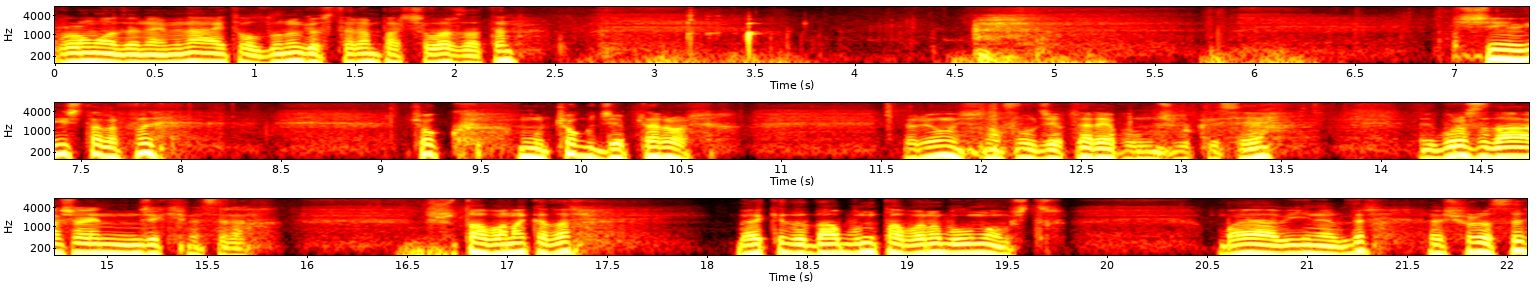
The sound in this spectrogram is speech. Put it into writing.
Roma dönemine ait olduğunu gösteren parçalar zaten. İşin ilginç tarafı çok mu çok cepler var. Görüyor musun nasıl cepler yapılmış bu kiliseye? E, burası daha aşağı inilecek mesela. Şu tabana kadar belki de daha bunun tabanı bulunmamıştır. Bayağı bir inebilir ve şurası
